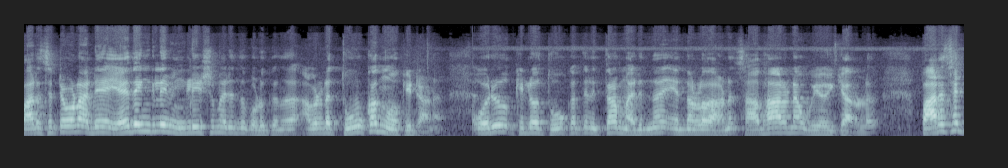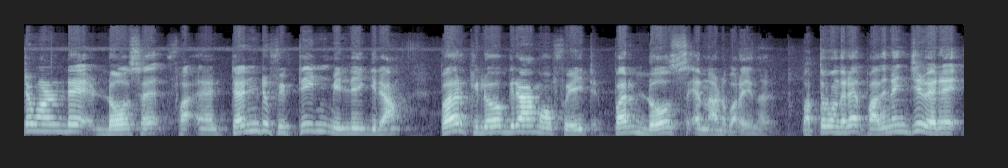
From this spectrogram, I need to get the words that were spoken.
പാരസെറ്റമോൾ അല്ലെ ഏതെങ്കിലും ഇംഗ്ലീഷ് മരുന്ന് കൊടുക്കുന്നത് അവരുടെ തൂക്കം നോക്കിയിട്ടാണ്. ഒരു കിലോ തൂക്കത്തിന് ഇത്ര മരുന്ന് എന്നുള്ളതാണ് സാധാരണ ഉപയോഗിക്കാറുള്ളത്. പാരസെറ്റമോളിന്റെ dose ten to fifteen milligram per kilogram of weight per dose എന്നാണ് പറയുന്നത്. പത്ത് മുതൽ പതിനഞ്ച് വരെ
